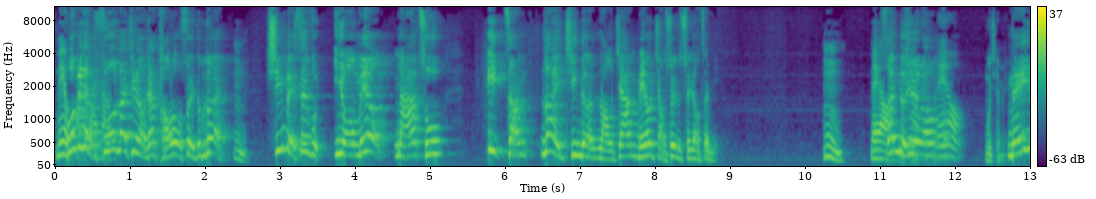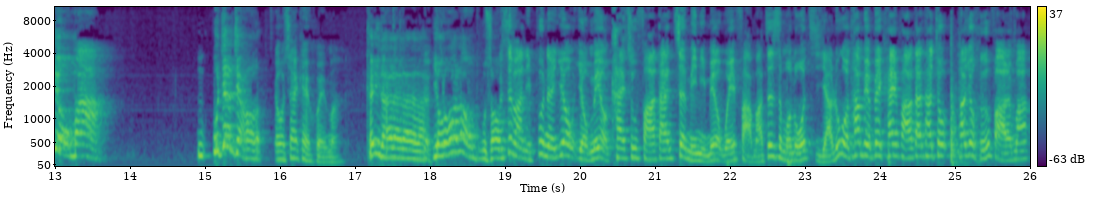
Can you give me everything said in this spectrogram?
没有。我跟你讲说，赖清德老家逃漏税，对不对？嗯。新北政府有没有拿出一张赖清的老家没有缴税的水缴证明？嗯，没有。三个月喽？没有。目前没有。没有嘛？我这样讲好了。我现在可以回吗？可以，来来来来来，有的话让我补充。不是嘛？你不能用有没有开出罚单证明你没有违法吗？这是什么逻辑啊？如果他没有被开罚单，他就他就合法了吗？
